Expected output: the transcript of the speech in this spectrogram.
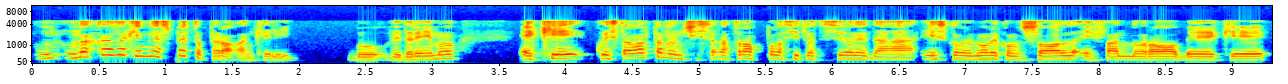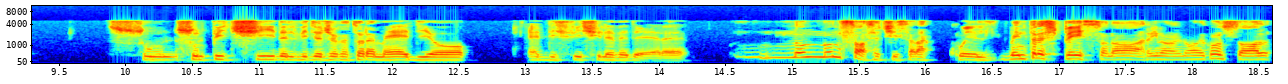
un- una cosa che mi aspetto però anche lì, boh, vedremo, è che questa volta non ci sarà troppo la situazione da escono le nuove console e fanno robe che sul, sul PC del videogiocatore medio è difficile vedere. Non, non so se ci sarà quel. Mentre spesso no, arrivano le nuove console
